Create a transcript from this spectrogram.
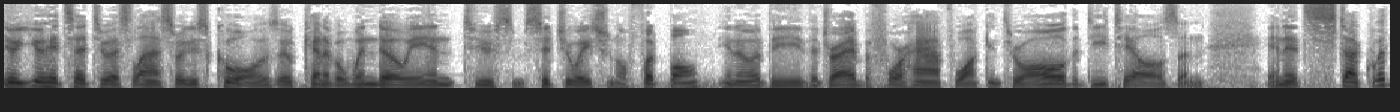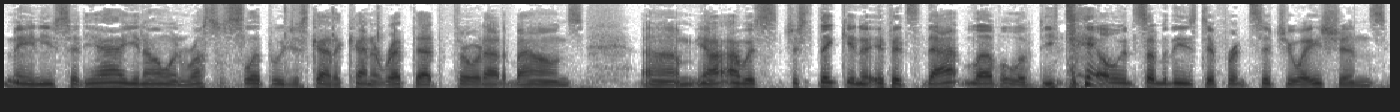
You, know, you had said to us last week, it's cool. It was a kind of a window into some situational football. You know, the the drive before half, walking through all the details, and and it stuck with me. And you said, yeah, you know, when Russell slipped, we just got to kind of rep that, throw it out of bounds. Um, you know, I was just thinking if it's that level of detail in some of these different situations,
